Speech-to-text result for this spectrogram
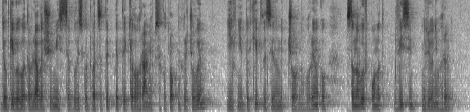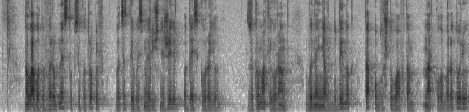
Ділки виготовляли щомісяця близько 25 кілограмів психотропних речовин. Їхній дохід за цінами чорного ринку становив понад 8 мільйонів гривень. Налагодив виробництво психотропів 28-річний житель Одеського району. Зокрема, фігурант винайняв будинок та облаштував там нарколабораторію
